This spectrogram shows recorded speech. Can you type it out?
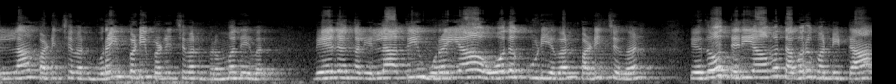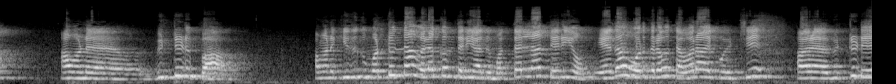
எல்லாம் படித்தவன் முறைப்படி படித்தவன் பிரம்மதேவர். வேதங்கள் எல்லாத்தையும் முறையாக ஓதக்கூடியவன் படித்தவன் ஏதோ தெரியாமல் தவறு பண்ணிட்டான். அவனை விட்டுடுப்பா. அவனுக்கு இதுக்கு மட்டும்தான் விளக்கம் தெரியாது. மற்றெல்லாம் தெரியும். ஏதோ ஒரு தடவை தவறாகி போயிடுச்சு. அவரை விட்டுடு.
